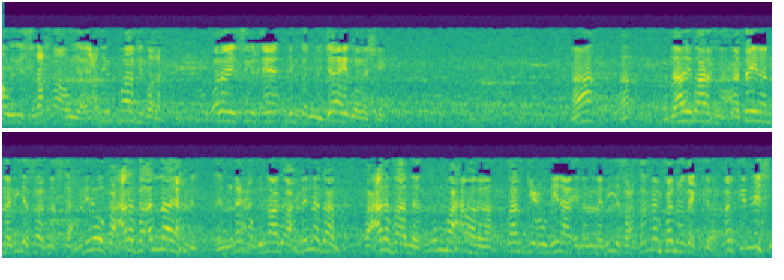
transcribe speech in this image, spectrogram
أو يسرقنا أو يعني ما في بركه ولا يصير إيه نقدر نجاهد ولا شيء. ها؟ لا يباركنا. أتينا النبي صلى الله عليه وسلم نستحمله فحلف أن لا يحمل. لأنه نحن قلنا له أحملنا قال فحلف أن لا. ثم حملنا فارجعوا بنا إلى النبي صلى الله عليه وسلم فنذكره. لكن نسي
